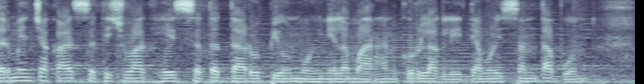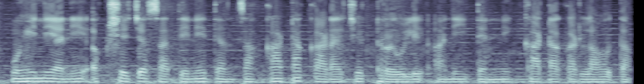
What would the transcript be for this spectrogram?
दरम्यानच्या काळात सतीश वाघ हे सतत दारू पिऊन मोहिनीला मारहाण करू लागले. त्यामुळे संतापून मोहिनी यांनी अक्षयच्या साथीने त्यांचा काटा काढायचे ठरवले आणि त्यांनी काटा काढला होता.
